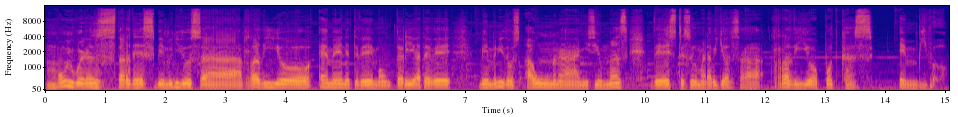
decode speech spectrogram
Muy buenas tardes, bienvenidos a Radio MNTV Montería TV. Bienvenidos a una emisión más de este su maravillosa radio podcast en vivo.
